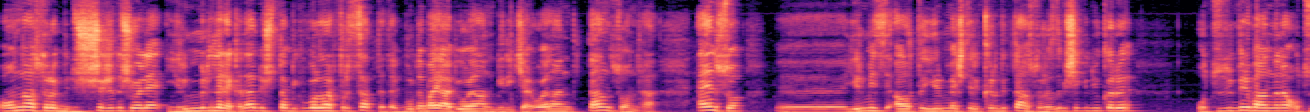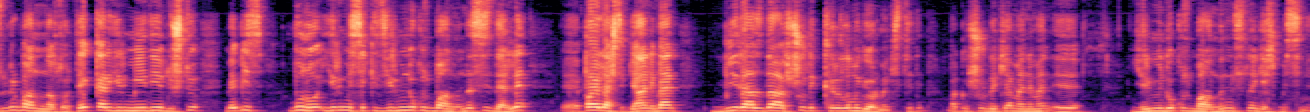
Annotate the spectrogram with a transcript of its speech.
Ondan sonra bir düşüş yaşadı şöyle 21 lira kadar düştü. Tabii ki buralar fırsattı. Tabii burada bayağı bir oyalandı. Bir iki ay oyalandıktan sonra en son e, 26-25'leri kırdıktan sonra hızlı bir şekilde yukarı 31 bandına 31 bandından sonra tekrar 27'ye düştü ve biz bunu 28-29 bandında sizlerle e, paylaştık. Yani ben biraz daha şuradaki kırılımı görmek istedim. Bakın şuradaki hemen hemen e, 29 bandının üstüne geçmesini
